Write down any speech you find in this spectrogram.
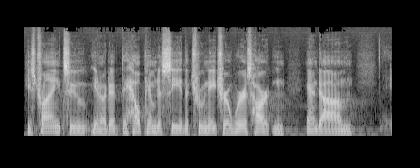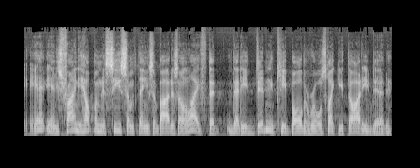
He's trying to, you know, to, to help him to see the true nature of where his heart and, and, um, and he's trying to help him to see some things about his own life that, that he didn't keep all the rules like he thought he did,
